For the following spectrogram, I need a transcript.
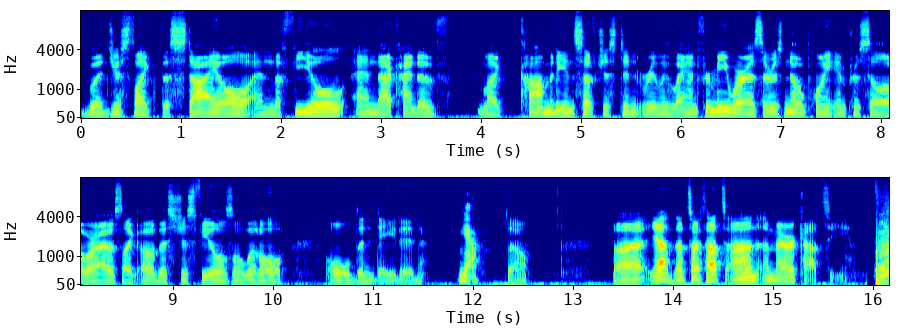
with just like the style and the feel and that kind of like comedy and stuff just didn't really land for me. Whereas there was no point in Priscilla where I was like, oh, this just feels a little old and dated. Yeah. So, but yeah, that's our thoughts on Amerikatsi. Are.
